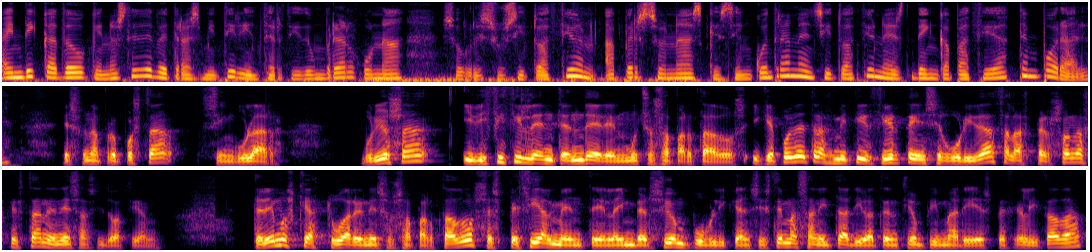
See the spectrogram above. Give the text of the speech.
ha indicado que no se debe transmitir incertidumbre alguna sobre su situación a personas que se encuentran en situaciones de incapacidad temporal. Es una propuesta singular, curiosa y difícil de entender en muchos apartados y que puede transmitir cierta inseguridad a las personas que están en esa situación. Tenemos que actuar en esos apartados, especialmente en la inversión pública en sistema sanitario, atención primaria y especializada,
